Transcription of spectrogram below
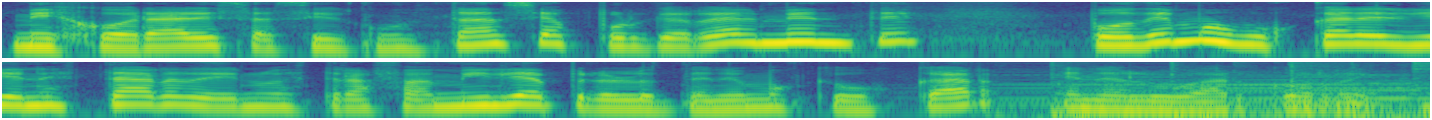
mejorar esas circunstancias porque realmente podemos buscar el bienestar de nuestra familia, pero lo tenemos que buscar en el lugar correcto.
